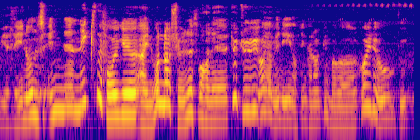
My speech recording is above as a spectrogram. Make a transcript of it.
wir sehen uns in der nächsten Folge. Ein wunderschönes Wochenende. Tschüss, tschüss, euer Winnie auf dem Kanal King Baba. Tschüss.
